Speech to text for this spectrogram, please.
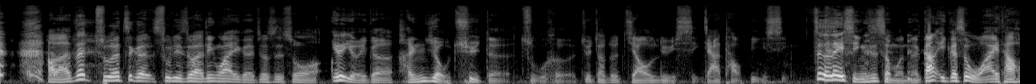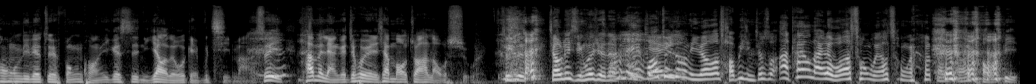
好了，那除了这个数据之外，另外一个就是说，因为有一个很有趣的组合，就叫做焦虑型加逃避型。这个类型是什么呢？刚一个是我爱他轰轰烈烈最疯狂，一个是你要的我给不起嘛，所以他们两个就会有点像猫抓老鼠，就是 焦虑型会觉得哎、欸、我要追到你了，然后逃避型就说啊他要来了，我要冲我要冲我要逃，我要逃避，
